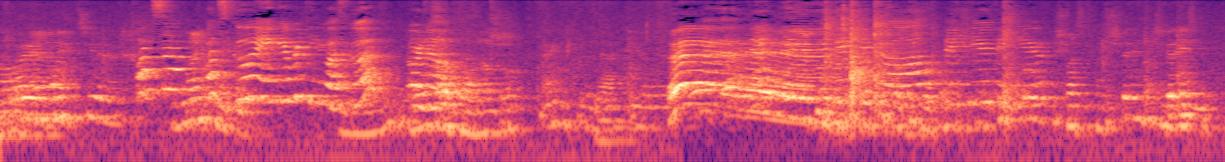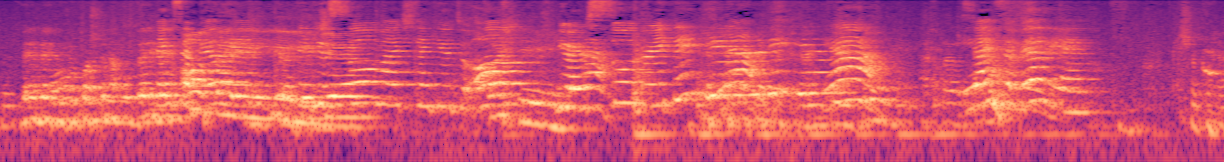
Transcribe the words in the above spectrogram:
What's up? What's going? Everything was good or no? Hey! Thank you all. Thank you, thank you. Thanks a million. Thank you so much. Thank you to all. You are so great. Thank you. Thank you. Yeah. Thanks a million.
